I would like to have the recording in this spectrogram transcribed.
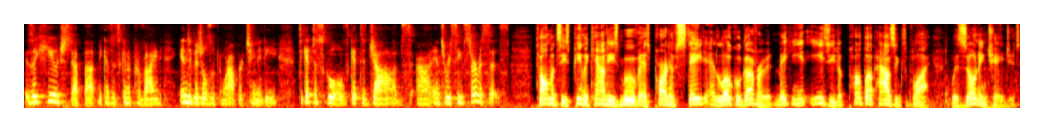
is a huge step up because it's going to provide individuals with more opportunity to get to schools, get to jobs, uh, and to receive services. Tallman sees Pima County's move as part of state and local government, making it easy to pump up housing supply with zoning changes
